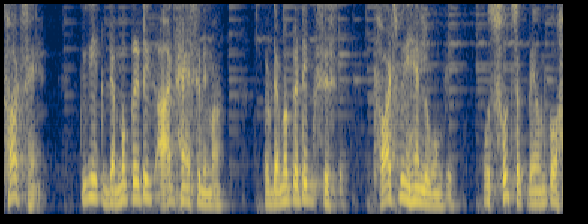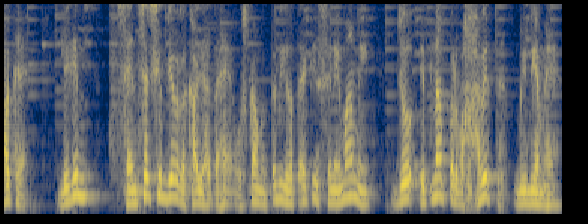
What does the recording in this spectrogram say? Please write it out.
थॉट्स हैं, क्योंकि एक डेमोक्रेटिक आर्ट है सिनेमा और डेमोक्रेटिक थॉट्स भी हैं लोगों के, वो सोच सकते हैं, उनको हक है, लेकिन सेंसरशिप जब रखा जाता है, उसका मतलब ये होता है कि सिनेमा में जो इतना प्रभावित मीडियम है,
